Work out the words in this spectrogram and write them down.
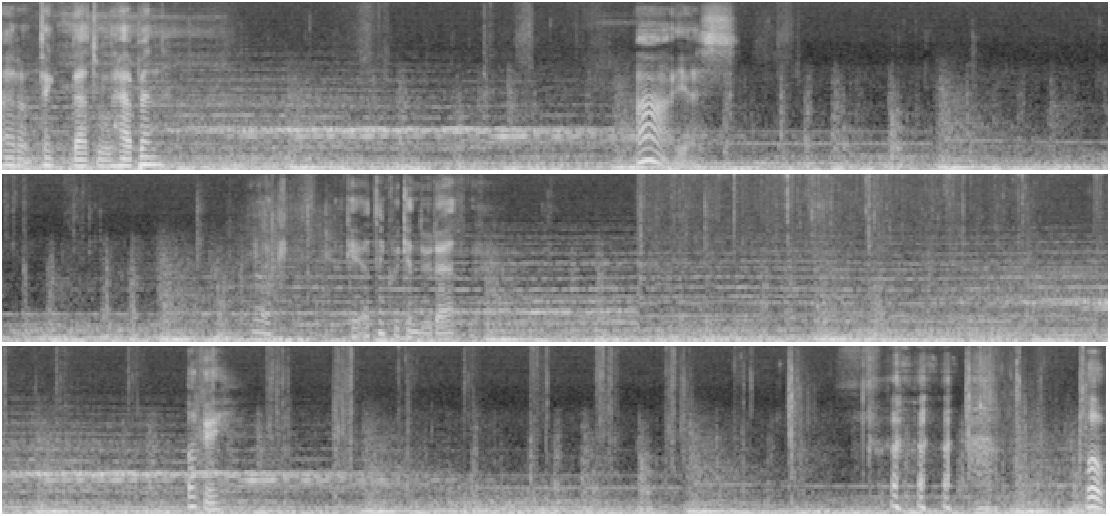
I don't think that will happen. Ah, yes. Can do that. Okay. Whoa.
